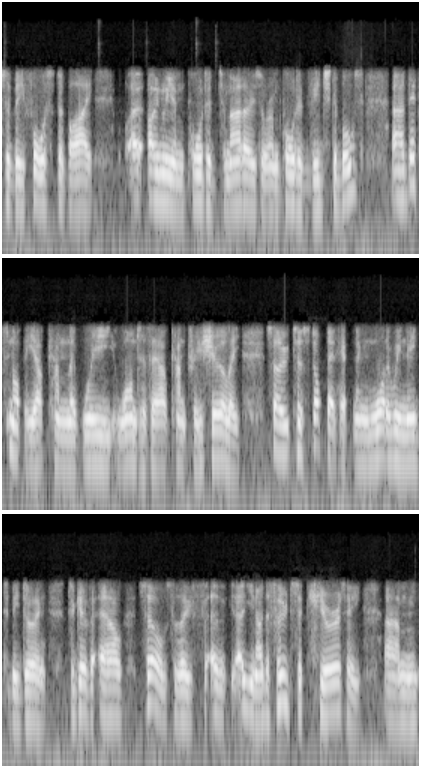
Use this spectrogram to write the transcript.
to be forced to buy only imported tomatoes or imported vegetables. Uh, that's not the outcome that we want as our country, surely. So, to stop that happening, what do we need to be doing to give ourselves the, uh, you know, the food security um,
